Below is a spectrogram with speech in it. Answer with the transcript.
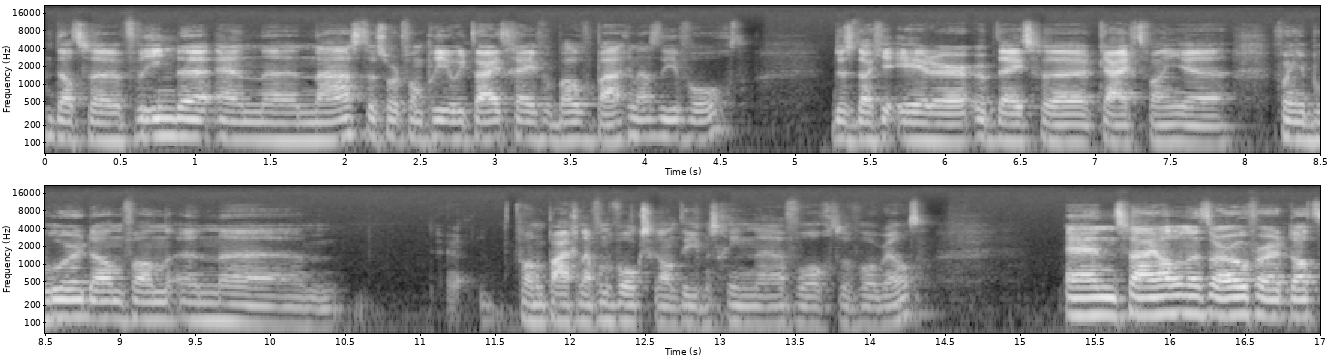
Dat ze vrienden en eh naasten een soort van prioriteit geven boven pagina's die je volgt. Dus dat je eerder updates eh, krijgt van je, van je broer dan van een, ehm, van een pagina van de Volkskrant die je misschien volgt bijvoorbeeld. En zij hadden het erover dat,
